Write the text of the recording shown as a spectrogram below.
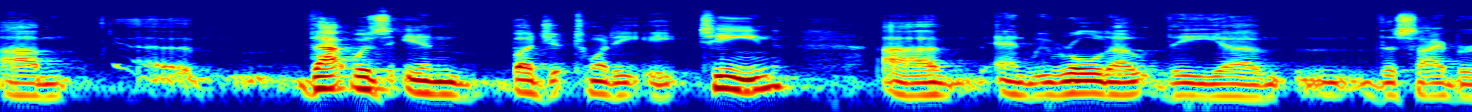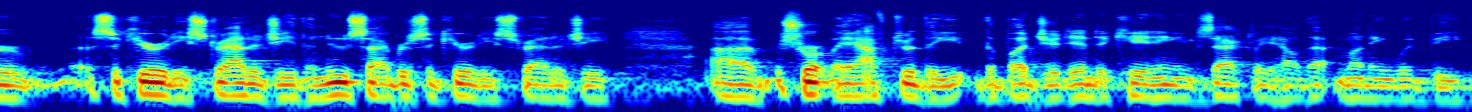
Um, that was in budget 2018, uh, and we rolled out the the cyber security strategy, the new cybersecurity strategy, uh, shortly after the, the budget, indicating exactly how that money would be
